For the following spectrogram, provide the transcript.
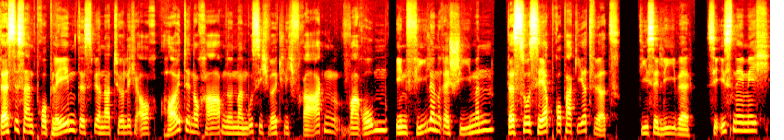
Das ist ein Problem, das wir natürlich auch heute noch haben und man muss sich wirklich fragen, warum in vielen Regimen das so sehr propagiert wird, diese Liebe. Sie ist nämlich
